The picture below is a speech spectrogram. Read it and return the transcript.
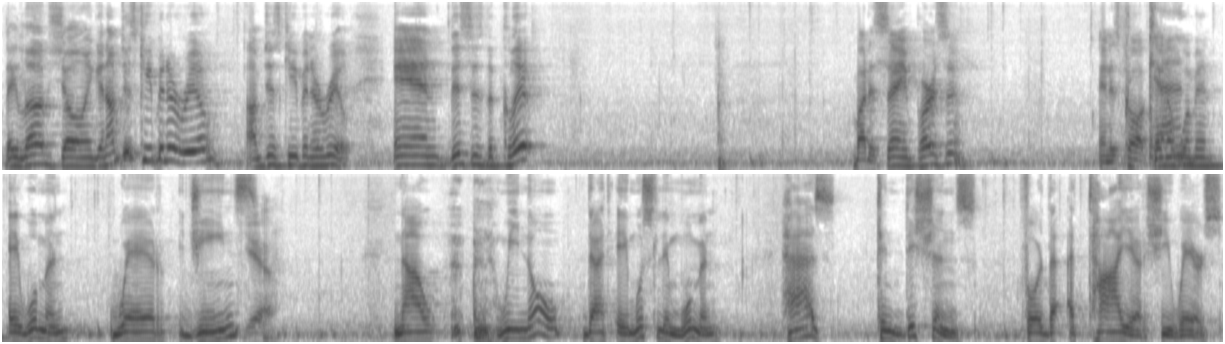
They love showing, and I'm just keeping it real. I'm just keeping it real. And this is the clip by the same person, and it's called Can, Can a Woman a Woman Wear Jeans? Yeah. Now, we know that a Muslim woman has conditions for the attire she wears.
